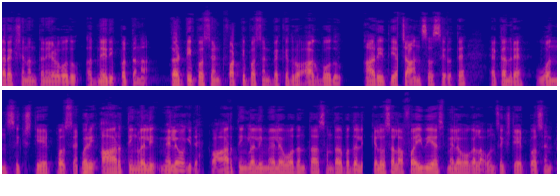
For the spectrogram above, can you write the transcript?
ಕರೆಕ್ಷನ್ ಅಂತಾನೆ ಹೇಳ್ಬೋದು. ಹದಿನೈದು, ಇಪ್ಪತ್ತನ್ನ. ತರ್ಟಿ ಪರ್ಸೆಂಟ್ ಫಾರ್ಟಿ ಪರ್ಸೆಂಟ್ ಬೇಕಿದ್ರು ಆಗ್ಬೋದು. ಆ ರೀತಿಯ ಚಾನ್ಸಸ್ ಇರುತ್ತೆ. ಯಾಕಂದ್ರೆ ಒನ್ ಸಿಕ್ಸ್ಟಿ ಏಟ್ ಪರ್ಸೆಂಟ್ ಬರೀ ಆರು ತಿಂಗಳಲ್ಲಿ ಮೇಲೆ ಹೋಗಿದೆ. ಆರು ತಿಂಗಳಲ್ಲಿ ಮೇಲೆ ಹೋದಂತ ಸಂದರ್ಭದಲ್ಲಿ ಕೆಲವು ಸಲ ಫೈವ್ ಇಯರ್ಸ್ ಮೇಲೆ ಹೋಗಲ್ಲ ಒನ್ ಸಿಕ್ಸ್ಟಿ ಏಟ್ ಪರ್ಸೆಂಟ್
